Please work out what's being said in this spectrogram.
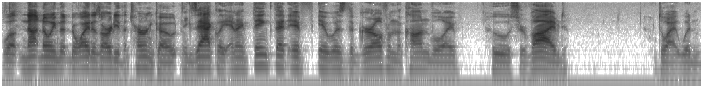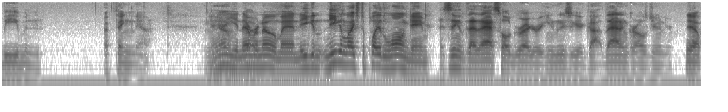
Well, not knowing that Dwight is already the turncoat. Exactly. And I think that if it was the girl from the convoy who survived, Dwight wouldn't be even a thing now. Yeah, know, you never know, man. Negan Negan likes to play the long game. I think it's that asshole Gregory. He needs to get got. That and Carl's Jr. Yep.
